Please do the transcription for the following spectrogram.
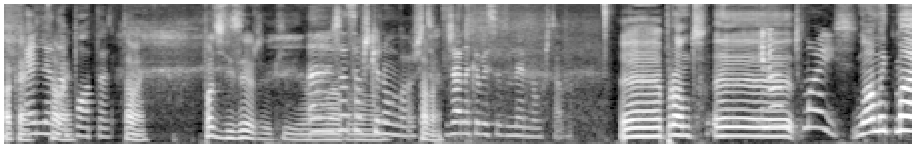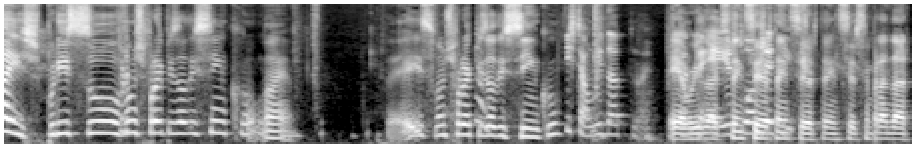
Ok, filha tá da bem. pota. Está bem. Podes dizer aqui. Ah, já sabes que eu não gosto. Tá já na cabeça do Neno não gostava. Ah, pronto. E não há muito mais. Não há muito mais, por isso vamos para o episódio 5, não é? É isso, vamos para o episódio 5. Isto é um lead-up, não é? É, o Portanto, Redux este tem de o ser, tem de objetivo. ser, tem de ser sempre a andar.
